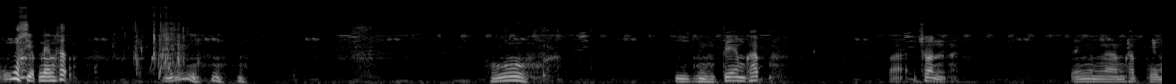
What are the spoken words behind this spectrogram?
อู้เสียบแน่นครับนี่โอ้อีกหนึ่งเต็มครับปลาช่อนสวยงามๆครับผม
